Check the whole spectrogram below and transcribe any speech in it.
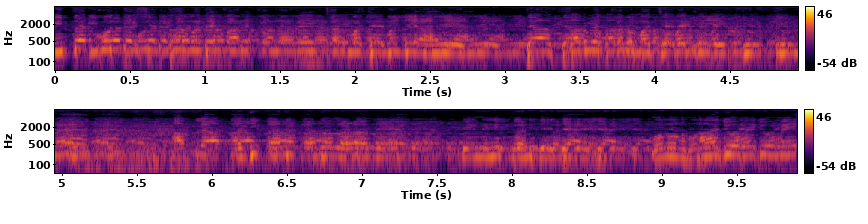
इतर कोणत्या क्षेत्रामध्ये काम करणारे कर्मचारी जे आहेत त्या सर्व कर्मचाऱ्यांनी एकजुटीनं आपल्या अधिकाराकरता लढा दे- देणे हे गरजेचे आहे म्हणून हा जो मे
